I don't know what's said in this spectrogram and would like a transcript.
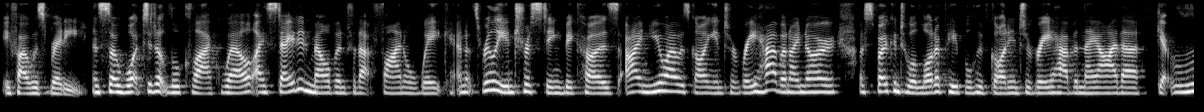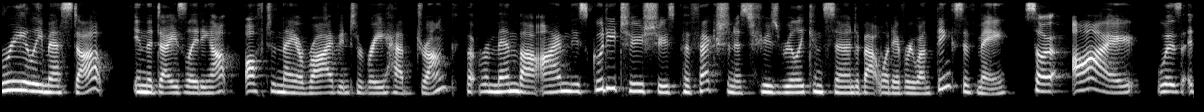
if I was ready. And so, what did it look like? Well, I stayed in Melbourne for that final week. And it's really interesting because I knew I was going into rehab. And I know I've spoken to a lot of people who've gone into rehab and they either get really messed up. In the days leading up, often they arrive into rehab drunk. But remember, I'm this goody two shoes perfectionist who's really concerned about what everyone thinks of me. So I was a,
